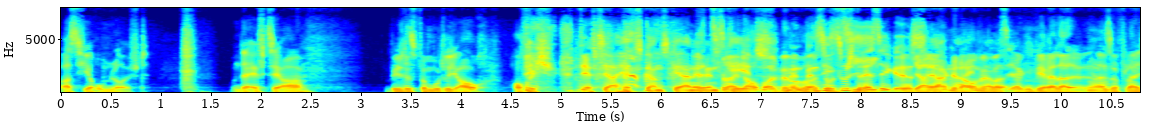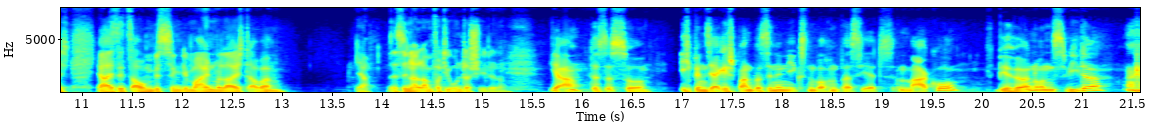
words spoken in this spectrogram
was hier rumläuft. Und der FCA will das vermutlich auch, hoffe ich. der FCA hätte es ganz gerne, wenn es geht. Auch mal, wenn, wenn, wenn es nicht zu so stressig ist. Ja, ja, ja genau, nein, wenn man es irgendwie relativ, ja. also vielleicht, ja, ist jetzt auch ein bisschen gemein vielleicht, aber mhm. ja, es sind halt einfach die Unterschiede dann. Ja, das ist so. Ich bin sehr gespannt, was in den nächsten Wochen passiert. Marco, wir hören uns wieder. Ja.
